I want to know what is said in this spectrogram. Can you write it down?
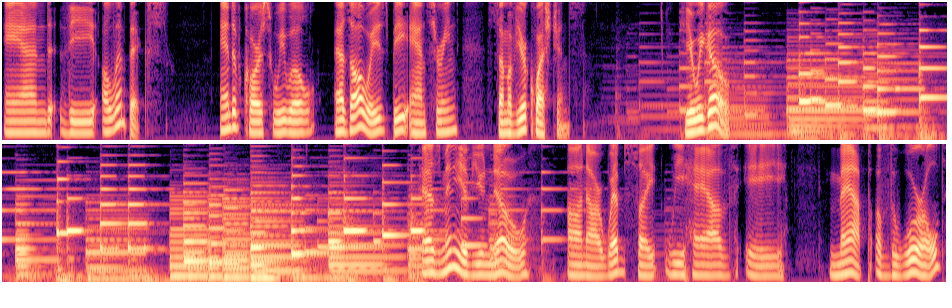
and the Olympics. And of course, we will, as always, be answering some of your questions. Here we go. As many of you know, on our website we have a map of the world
